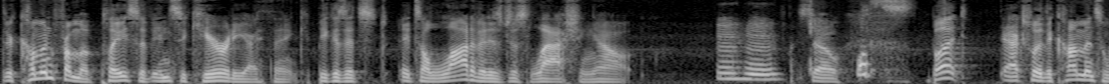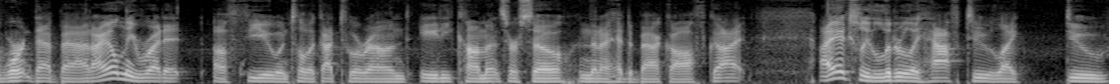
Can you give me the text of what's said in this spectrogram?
they're coming from a place of insecurity, I think, because it's it's a lot of it is just lashing out. Mm-hmm. So, but actually, the comments weren't that bad. I only read it a few until it got to around eighty comments or so, and then I had to back off. I, I actually literally have to like do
